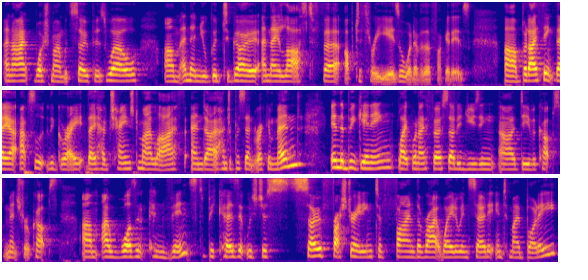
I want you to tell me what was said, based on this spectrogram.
and i wash mine with soap as well um, and then you're good to go and they last for up to three years or whatever the fuck it is uh, but I think they are absolutely great. They have changed my life and I 100% recommend. In the beginning, like when I first started using uh, Diva cups, menstrual cups, um, I wasn't convinced because it was just so frustrating to find the right way to insert it into my body.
